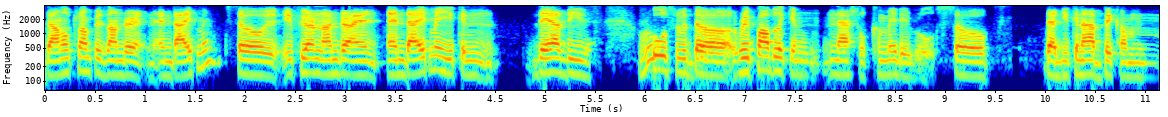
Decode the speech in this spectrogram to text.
Donald Trump is under an indictment. So if you're an under an indictment, you can. They have these rules with the Republican National Committee rules, so that you cannot become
